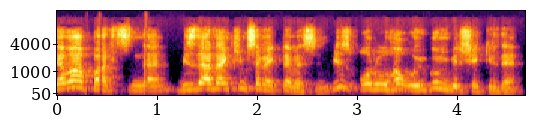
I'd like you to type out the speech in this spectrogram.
Deva Partisi'nden, bizlerden kimse beklemesin. Biz o ruha uygun bir şekilde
